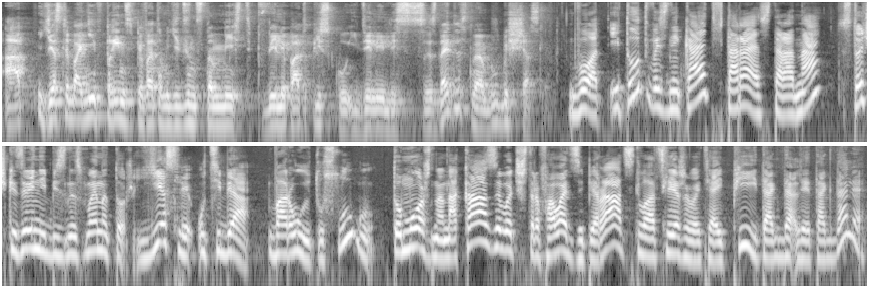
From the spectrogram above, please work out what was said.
А если бы они, в принципе, в этом единственном месте ввели подписку и делились с издательством, я был бы счастлив. Вот. И тут возникает вторая сторона с точки зрения бизнесмена тоже. Если у тебя воруют услугу, то можно наказывать, штрафовать за пиратство, отслеживать IP и так далее, и так далее.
